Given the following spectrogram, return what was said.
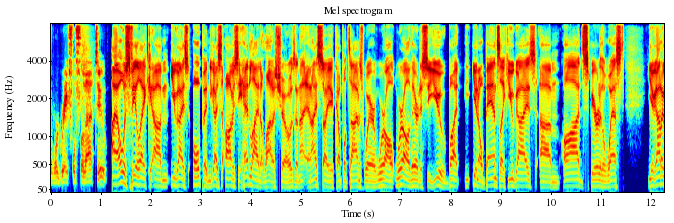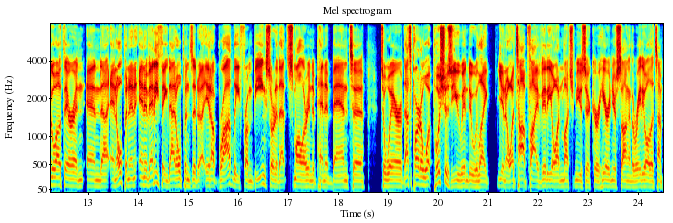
we're grateful for that too. I always feel like um, you guys open. You guys obviously headline a lot of shows, and I and I saw you a couple times where we're all we're all there to see you. But you know, bands like you guys, um, Odd, Spirit of the West. You got to go out there and and uh, and open, and, and if anything, that opens it, it up broadly from being sort of that smaller independent band to to where that's part of what pushes you into like you know a top five video on much music or hearing your song on the radio all the time.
